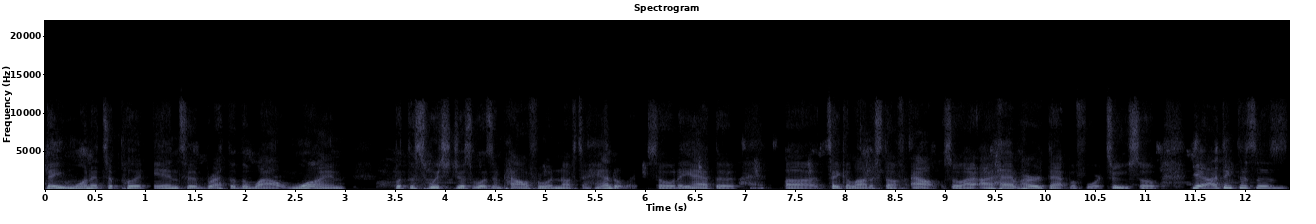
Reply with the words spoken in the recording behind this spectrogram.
they wanted to put into breath of the wild 1 but the switch just wasn't powerful enough to handle it so they had to uh, take a lot of stuff out so I, I have heard that before too so yeah i think this is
